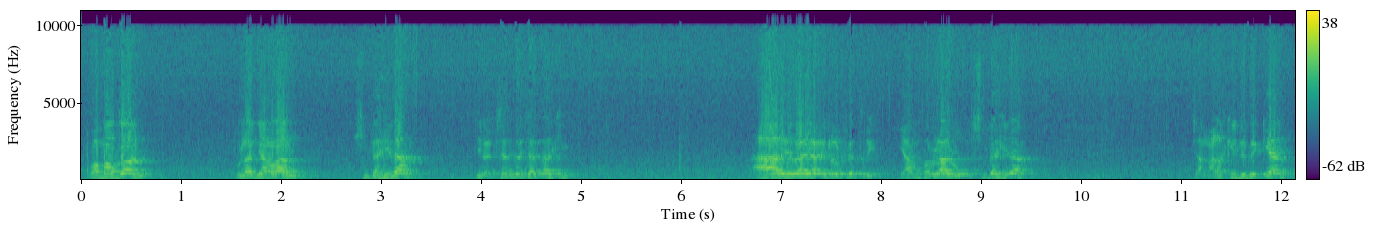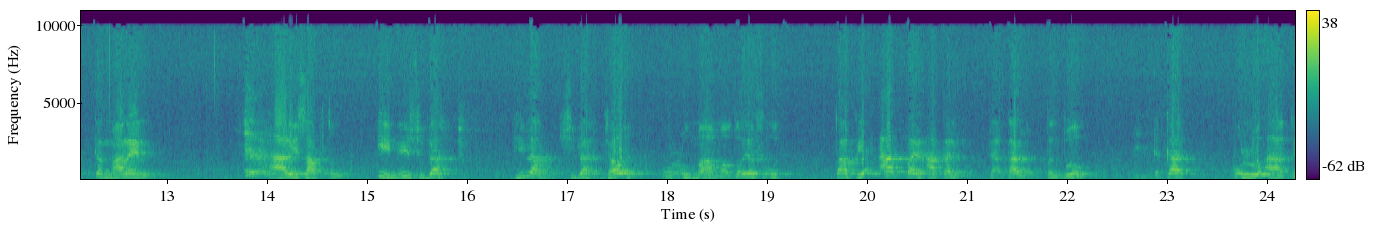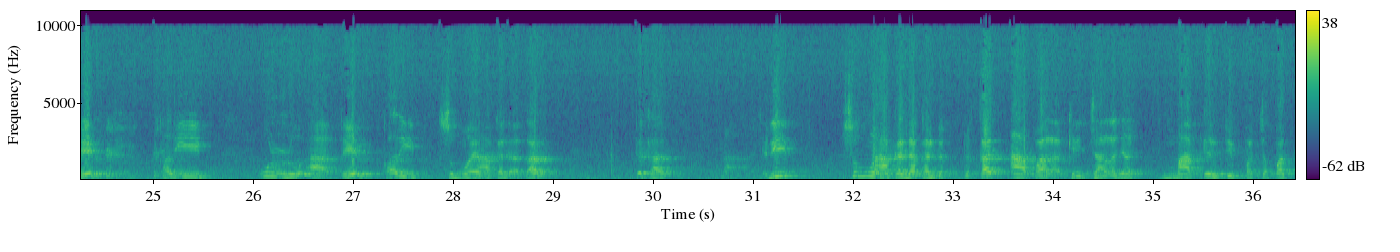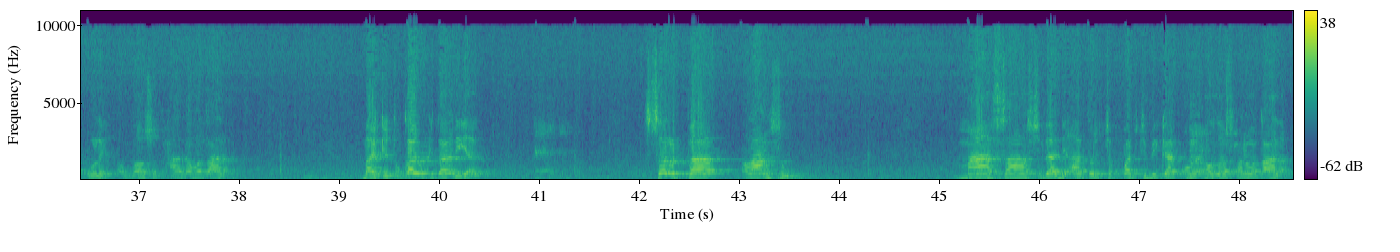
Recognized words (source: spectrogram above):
Ramadan bulan yang lalu sudah hilang, tidak bisa kita cari lagi. Hari Raya Idul Fitri yang baru lalu sudah hilang. Jangan lagi demikian, kemarin hari Sabtu ini sudah hilang, sudah jauh kulu mama yafut. Tapi apa yang akan datang tentu dekat kulu atin karib kulu atin karib semua yang akan datang dekat. Nah, jadi semua akan datang dekat apalagi jalannya makin dipercepat oleh Allah Subhanahu wa taala. Maka itu kalau kita lihat serba langsung masa sudah diatur cepat demikian oleh Allah Subhanahu wa taala.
